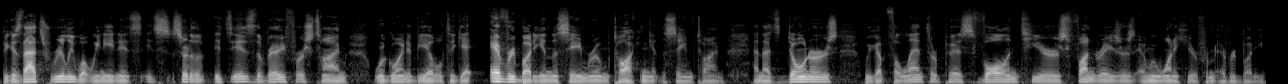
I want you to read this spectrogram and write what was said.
Because that's really what we need. It's it's sort of it is the very first time we're going to be able to get everybody in the same room talking at the same time. And that's donors we got philanthropists volunteers fundraisers and we want to hear from everybody.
